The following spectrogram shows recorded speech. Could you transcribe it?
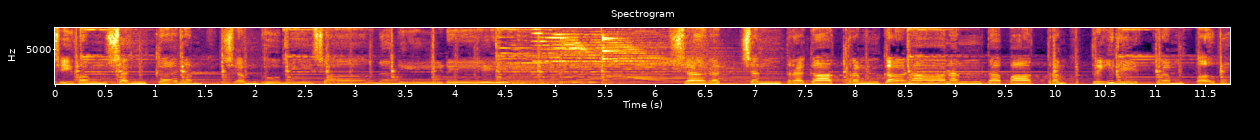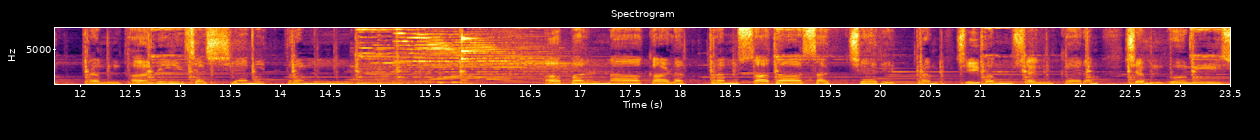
शिवं शङ्करं शम्भुमीशानमीडे शरच्चन्द्रगात्रं गणानन्दपात्रं त्रिनेत्रं पवित्रं धनेशस्यमित्रम् अपर्णाकळत्रं सदा सच्चरित्रं शिवं शङ्करं शम्भुमीशानमीडे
